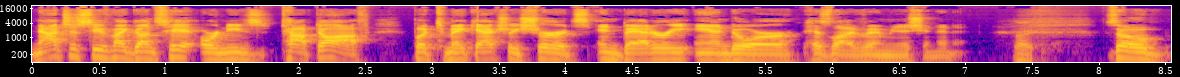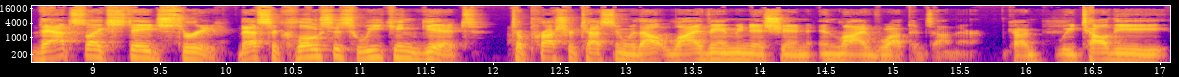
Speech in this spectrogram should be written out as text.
not just see if my gun's hit or needs topped off, but to make actually sure it's in battery and or has live ammunition in it. Right. So that's like stage three. That's the closest we can get to pressure testing without live ammunition and live weapons on there. Okay. We tell the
